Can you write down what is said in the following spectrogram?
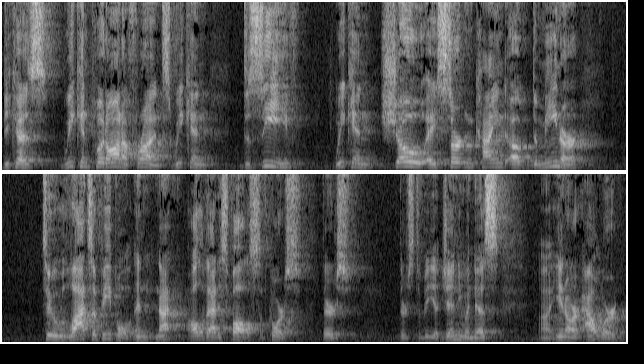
Because we can put on a front, we can deceive, we can show a certain kind of demeanor to lots of people, and not all of that is false, of course. There's, there's to be a genuineness uh, in our outward.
